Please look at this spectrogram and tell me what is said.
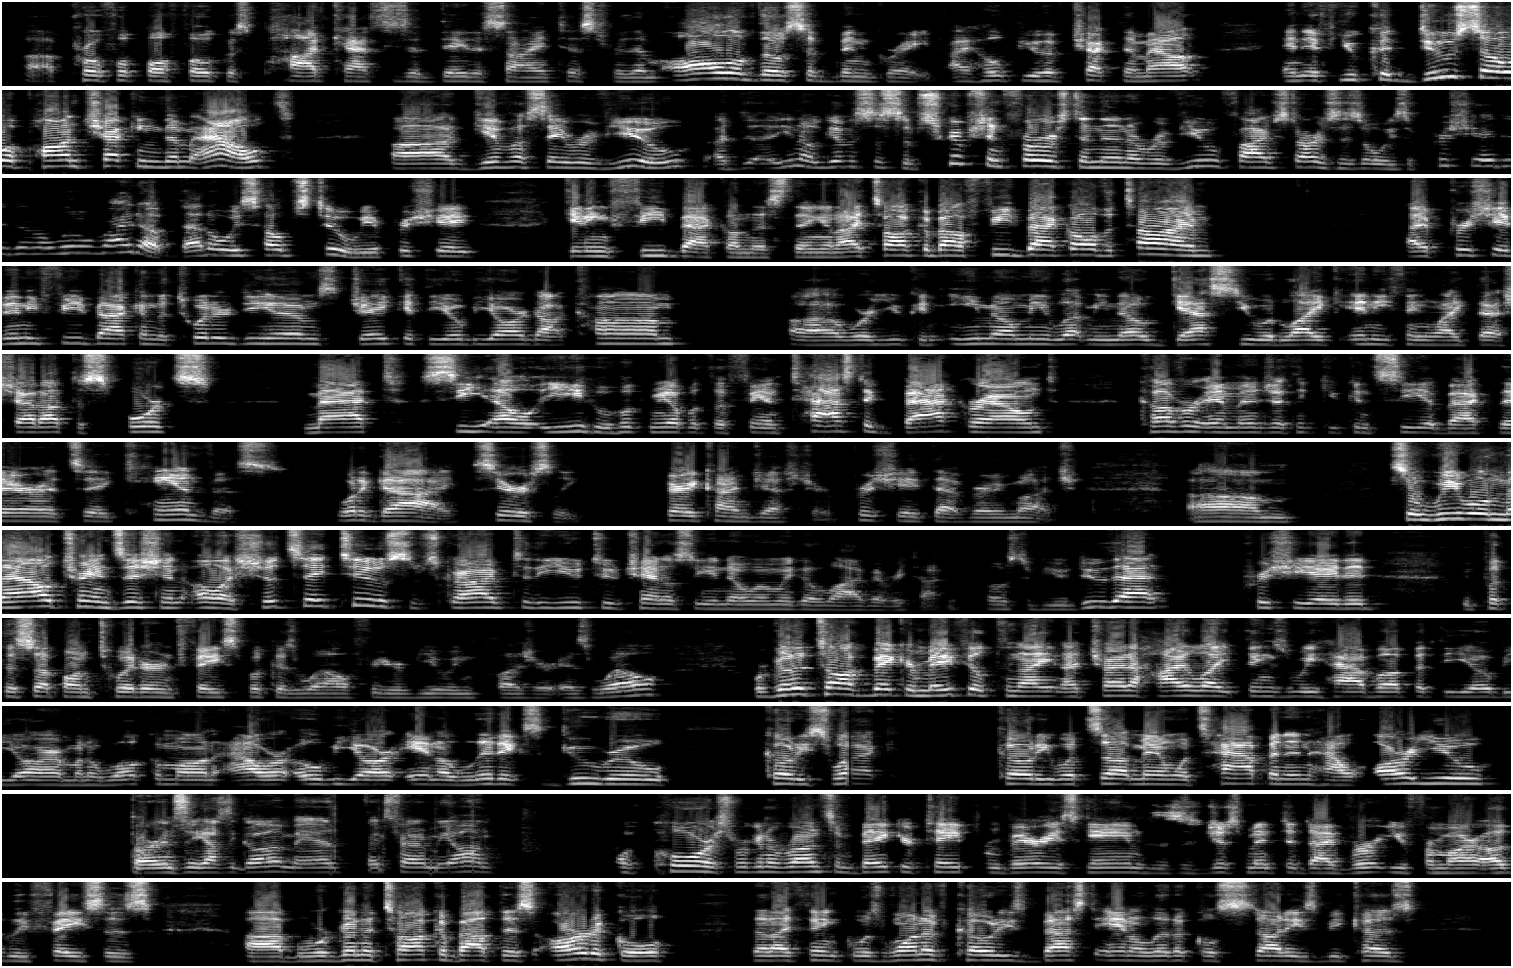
uh, Pro Football Focus podcast. He's a data scientist for them. All of those have been great. I hope you have checked them out. And if you could do so upon checking them out, uh, give us a review. Uh, you know, give us a subscription first, and then a review. Five stars is always appreciated, and a little write up that always helps too. We appreciate getting feedback on this thing, and I talk about feedback all the time. I appreciate any feedback in the Twitter DMs, Jake at the OBR.com uh, where you can email me, let me know guests you would like, anything like that. Shout out to Sports Matt CLE, who hooked me up with a fantastic background cover image. I think you can see it back there. It's a canvas. What a guy. Seriously. Very kind gesture. Appreciate that very much. Um, so we will now transition. Oh, I should say too, subscribe to the YouTube channel so you know when we go live every time. Most of you do that. Appreciated. We put this up on Twitter and Facebook as well for your viewing pleasure as well. We're going to talk Baker Mayfield tonight, and I try to highlight things we have up at the OBR. I'm going to welcome on our OBR analytics guru, Cody Sweck. Cody, what's up, man? What's happening? How are you? Burnsy, how's it going, man? Thanks for having me on. Of course, we're going to run some Baker tape from various games. This is just meant to divert you from our ugly faces. Uh, but we're going to talk about this article that I think was one of Cody's best analytical studies because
